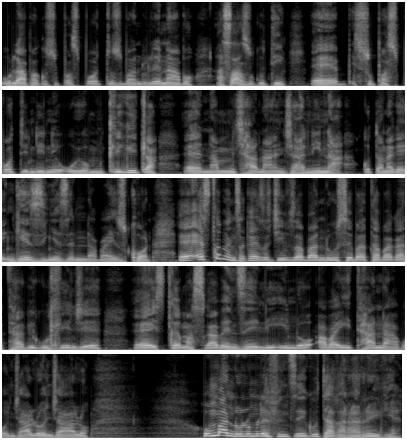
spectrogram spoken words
Ulapha ku SuperSport uzibandule nabo asazi ukuthi eh SuperSport indini uyomtlikitla eh namtchana njani na kodwa ke ngezinye zendaba ezikhona. Eh esichemeni seKaizer Chiefs abantu sebathi abakathabi kuhle nje. Eh isichema sikabenzeli into abayithandako njalo njalo. Umbandulu umlefinseki uthi akarareki yena.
